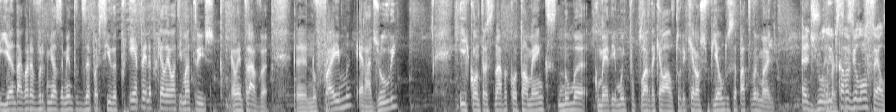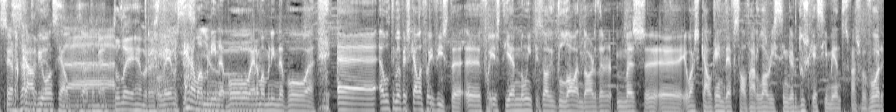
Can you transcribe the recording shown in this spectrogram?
e anda agora vergonhosamente desaparecida. É pena porque ela é ótima atriz. Ela entrava eh, no Fame, era a Julie. E contracenava com o Tom Hanks numa comédia muito popular daquela altura que era O Espião do Sapato Vermelho. A Julie Lembra-se tocava violoncelo, certo? Tocava violoncelo. Exatamente. Tu lembras? Lembro-se Era uma menina boa, era uma menina boa. Ah, a última vez que ela foi vista ah, foi este ano num episódio de Law and Order, mas ah, eu acho que alguém deve salvar Laurie Singer do esquecimento, se faz favor.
